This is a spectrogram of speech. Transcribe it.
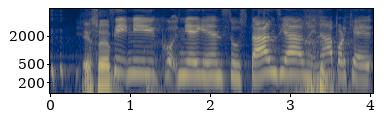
Eso es. Sí, ni, ni en sustancias, ni nada, porque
